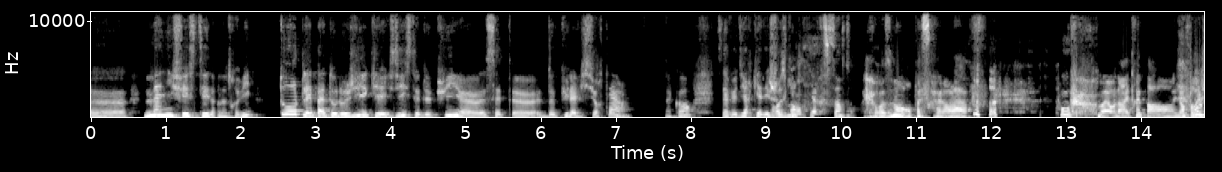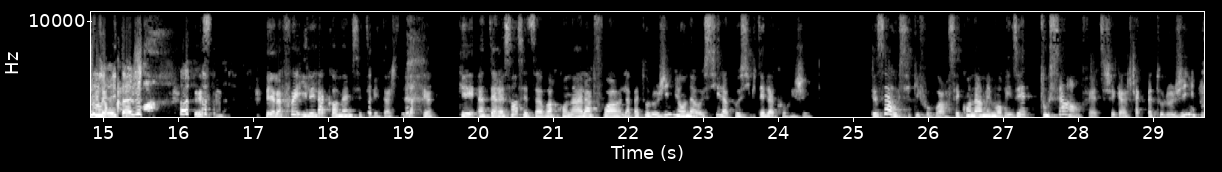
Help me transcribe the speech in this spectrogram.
euh, manifester dans notre vie toutes les pathologies qui existent depuis cette depuis la vie sur Terre. D'accord? Ça veut dire qu'il y a des choses qui vont faire sens. Heureusement, on passerait alors là. bah, on n'arrêterait pas. Hein. Il en Bonjour l'héritage. Et à la fois, il est là quand même cet héritage. C'est-à-dire que ce qui est intéressant, c'est de savoir qu'on a à la fois la pathologie, mais on a aussi la possibilité de la corriger. C'est ça aussi qu'il faut voir, c'est qu'on a mémorisé tout ça en fait. C'est qu'à chaque pathologie, mm.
